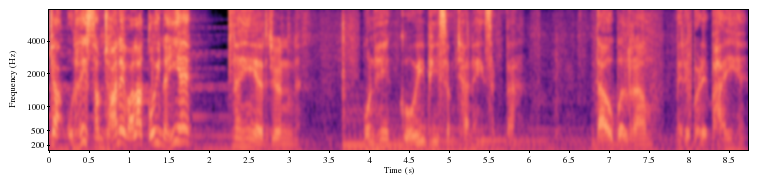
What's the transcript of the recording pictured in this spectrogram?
क्या उन्हें समझाने वाला कोई नहीं है? नहीं, अर्जुन, उन्हें कोई भी समझा नहीं सकता। दाऊ बलराम मेरे बड़े भाई हैं।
